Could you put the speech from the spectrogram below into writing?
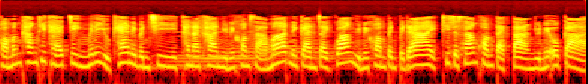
ความมั่งคั่งที่แท้จริงไม่ได้อยู่แค่ในบัญชี ธนาคารอยู่ในความสามารถในการใจกว้างอยู่ในความเป็นไปได้ ที่จะสร้างความแตกต่างอยู่ในโอกาส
